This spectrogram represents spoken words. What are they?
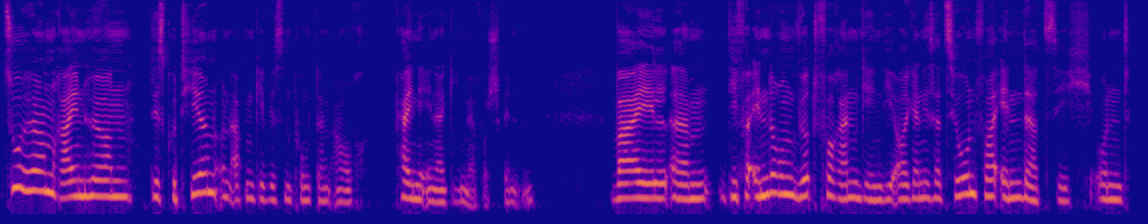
zuhören, reinhören, diskutieren und ab einem gewissen Punkt dann auch keine Energie mehr verschwinden weil ähm, die Veränderung wird vorangehen, die Organisation verändert sich und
